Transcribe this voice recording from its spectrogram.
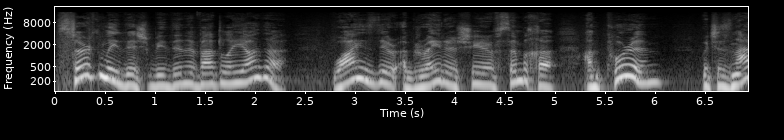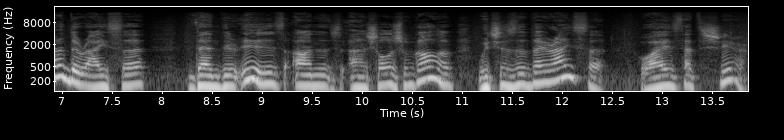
certainly there should be din of. Why is there a greater share of Simcha on Purim, which is not a deraisa, than there is on, on Sholosh Regalim, which is a deraisa? Why is that the share?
